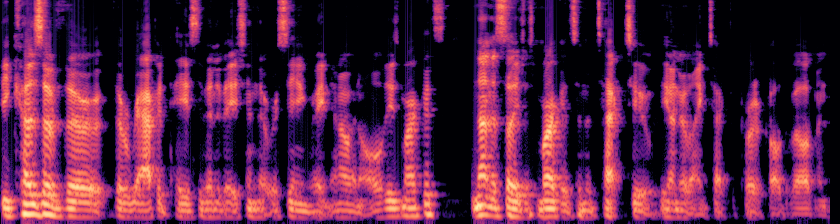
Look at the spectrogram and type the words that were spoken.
because of the the rapid pace of innovation that we're seeing right now in all of these markets, not necessarily just markets in the tech too, the underlying tech, the protocol development.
